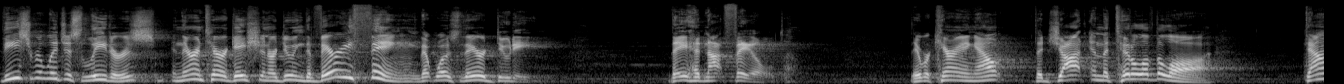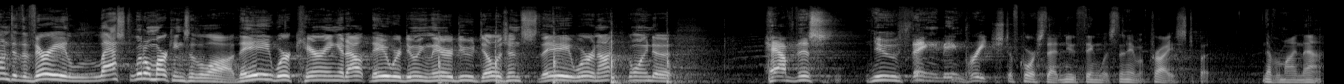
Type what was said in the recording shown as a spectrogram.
these religious leaders in their interrogation are doing the very thing that was their duty. They had not failed. They were carrying out the jot and the tittle of the law. down to the very last little markings of the law. They were carrying it out, they were doing their due diligence, they were not going to have this new thing being preached. Of course, that new thing was the name of Christ, but never mind that.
